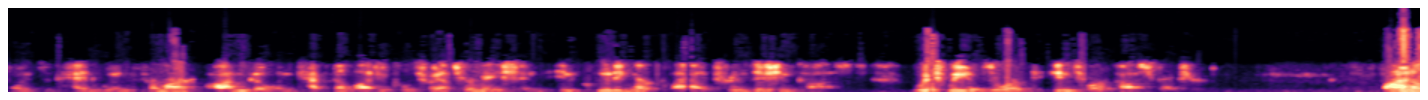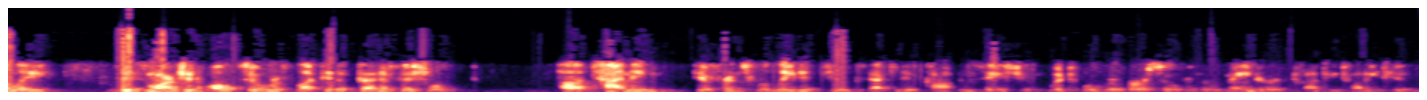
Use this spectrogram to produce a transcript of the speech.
points of headwind from our ongoing technological transformation, including our cloud transition costs, which we absorbed into our cost structure. Finally, this margin also reflected a beneficial uh, timing difference related to executive compensation, which will reverse over the remainder of 2022.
